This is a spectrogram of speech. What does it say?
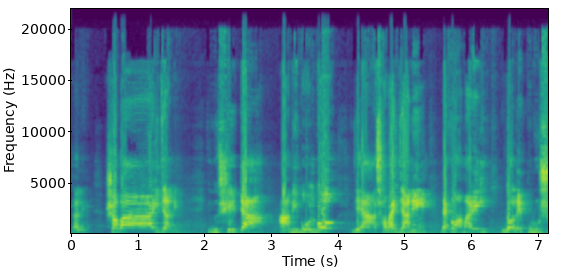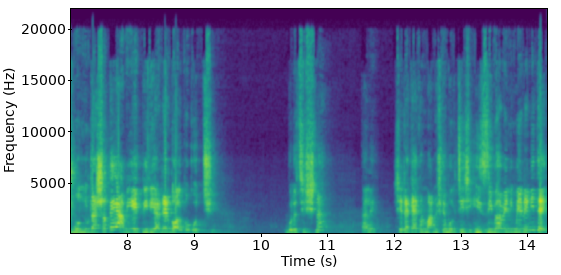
তাহলে সবাই জানে। কিন্তু সেটা আমি বলব যে সবাই জানে, দেখো আমার এই দলের পুরুষ বন্ধুটার সাথে আমি এই পিরিয়ডের গল্প করছি। বলেছিস না? তাহলে সেটাকে এখন মানুষকে বলছিস ইজিভাবে মেনে নিতে?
